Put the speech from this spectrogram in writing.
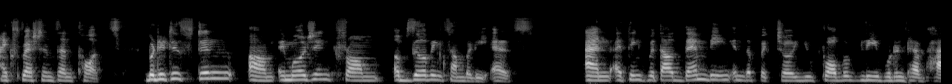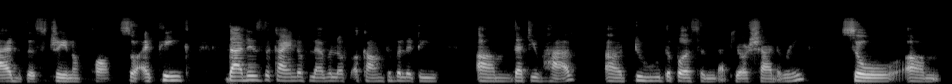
expressions and thoughts, but it is still um, emerging from observing somebody else. And I think without them being in the picture, you probably wouldn't have had this train of thought. So I think that is the kind of level of accountability um, that you have uh, to the person that you're shadowing. So um,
